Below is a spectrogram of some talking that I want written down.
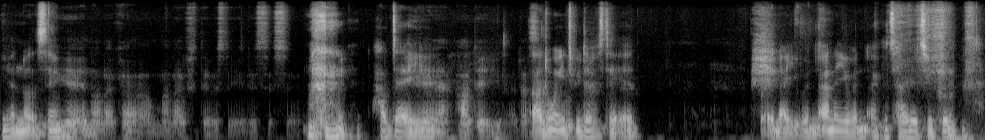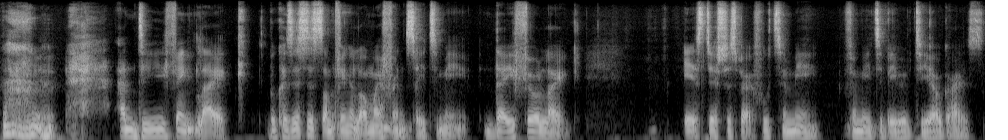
yeah not the same yeah, not like oh my life's devastated. It's just so, how dare you yeah, how dare you? Like, I don't want you to be devastated. But no, you wouldn't. I know you wouldn't. I can tell you're too cool. and do you think like because this is something a lot of my friends say to me, they feel like it's disrespectful to me for me to be with DL guys.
